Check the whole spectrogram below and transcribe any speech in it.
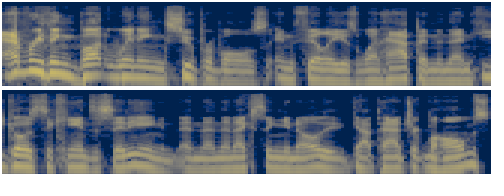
everything but winning Super Bowls in Philly is what happened. And then he goes to Kansas City, and, and then the next thing you know, you got Patrick Mahomes.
